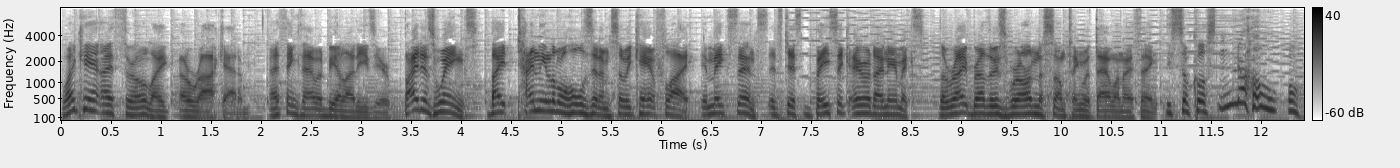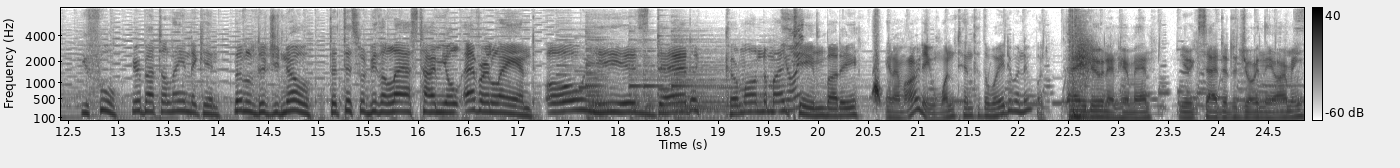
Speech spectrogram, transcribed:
Why can't I throw like a rock at him? I think that would be a lot easier. Bite his wings. Bite tiny little holes in him so he can't fly. It makes sense. It's just basic aerodynamics. The Wright brothers were onto something with that one, I think. He's so close. No! Oh, you fool. You're about to land again. Little did you know that this would be the last time you'll ever land. Oh, he is dead. Come on to my Yoink. team, buddy. And I'm already one tenth of the way to a new one. How you doing in here, man? You excited to join the army?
